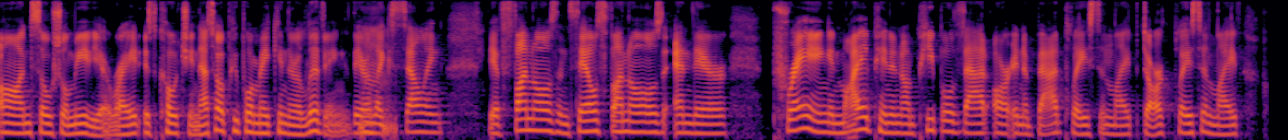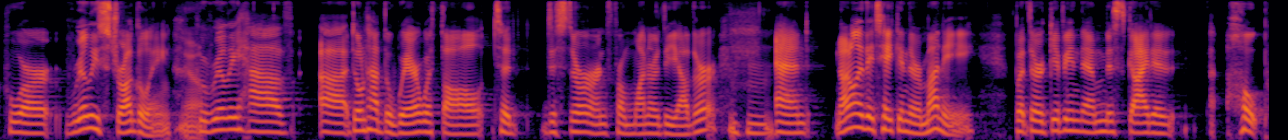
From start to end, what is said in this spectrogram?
on social media, right? Is coaching. That's how people are making their living. They're like Mm. selling. They have funnels and sales funnels, and they're preying, in my opinion, on people that are in a bad place in life, dark place in life, who are really struggling, Yeah. who really have uh, don't have the wherewithal to discern from one or the other, Mm-hmm. and not only are they taking their money, but they're giving them misguided hope.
